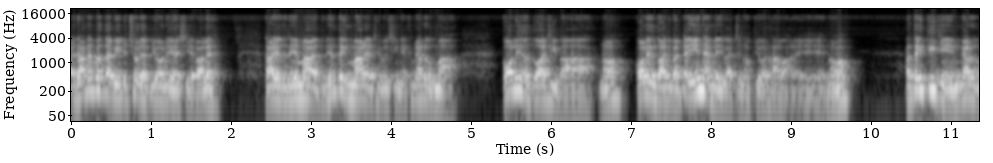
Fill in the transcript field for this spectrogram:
အဲဒါနဲ့ပတ်သက်ပြီးတချို့လည်းပြောနေရရှိတယ်ဗာလဲဒါတွေသတင်းမှားသတင်းသိမ့်မှားတယ်ထင်လို့ရှိနေခင်ဗျားတို့မှာ calling ကိုသွားကြည့်ပါနော် calling သွားကြည့်ပါတက်ရင်နာမည်တွေပါကျွန်တော်ပြောထားပါတယ်နော်အသိသိကျင်ခင်ဗျားတို့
